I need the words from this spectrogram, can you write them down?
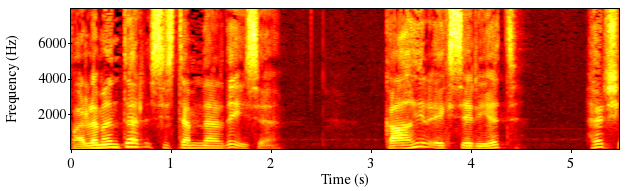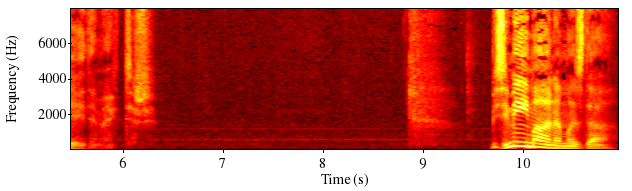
Parlamenter sistemlerde ise kahir ekseriyet her şey demektir. Bizim imanımızda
